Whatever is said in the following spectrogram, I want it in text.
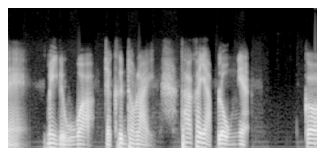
แต่ไม่รู้ว่าจะขึ้นเท่าไหร่ ถ้าขยับลงเนี่ย ก็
